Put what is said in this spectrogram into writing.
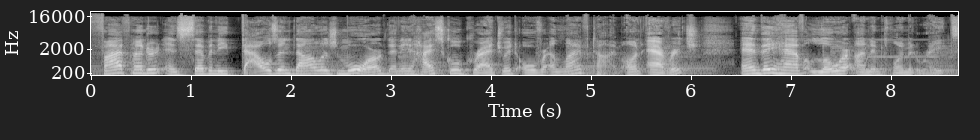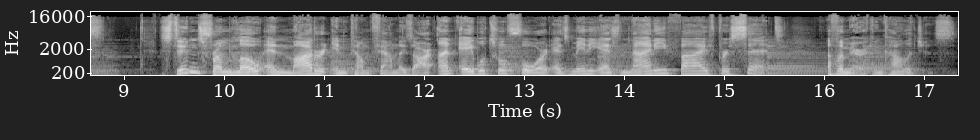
$570,000 more than a high school graduate over a lifetime on average, and they have lower unemployment rates. Students from low and moderate income families are unable to afford as many as 95% of American colleges.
